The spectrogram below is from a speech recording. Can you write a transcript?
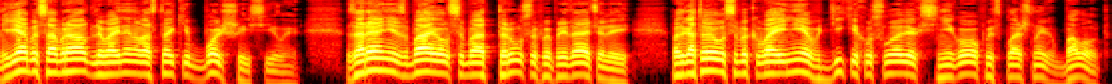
Я бы собрал для войны на Востоке большие силы, заранее избавился бы от трусов и предателей, подготовился бы к войне в диких условиях снегов и сплошных болот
